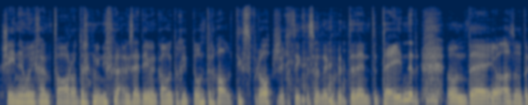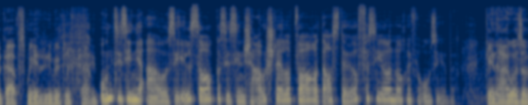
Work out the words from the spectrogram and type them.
Schienen, die ich fahren könnte. Oder meine Frau sagt immer, gang doch in die Unterhaltungsbranche, ich sei so ein guter Entertainer. Und äh, ja, also da gäbe es mehrere Möglichkeiten. Und Sie sind ja auch Seelsorger, Sie sind Schaustellerpfarrer, das dürfen Sie ja nach wie vor ausüben. Genau, also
